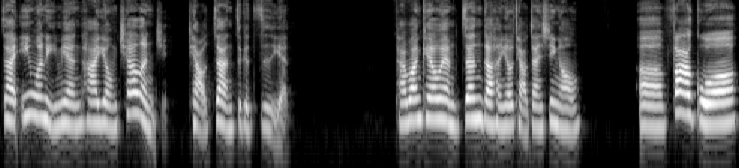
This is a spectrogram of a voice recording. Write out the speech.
在英文里面他用 challenge 挑战这个字眼。台湾 KOM 真的很有挑战性哦。呃，法国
